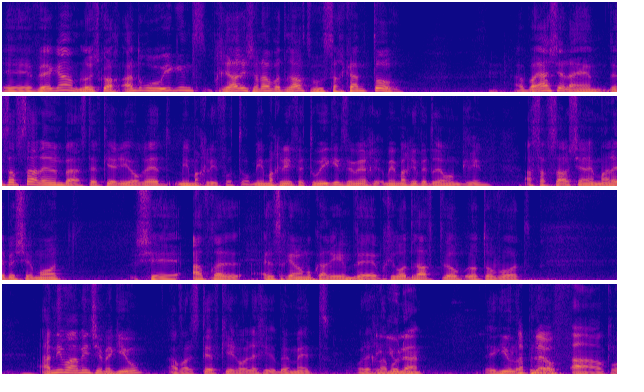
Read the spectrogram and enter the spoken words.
אה, וגם, לא לשכוח, אנדרו ויגינס, בחירה ראשונה בדראפט והוא שחקן טוב. הבעיה שלהם, זה ספסל, אין בעיה, סטף קרי יורד, מי מחליף אותו? מי מחליף את ויגינס ומי מי מחליף את דרמונד גרין? הספסל שלהם מלא בשמות שאף אחד, הם שחקנים לא מוכרים, זה בחירות דראפט לא, לא טובות. אני מאמין שהם הגיעו, אבל סטף קרי הולך, באמת, הולך הגיעו לאן? הגיעו לפלייאוף. אה, אוקיי.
